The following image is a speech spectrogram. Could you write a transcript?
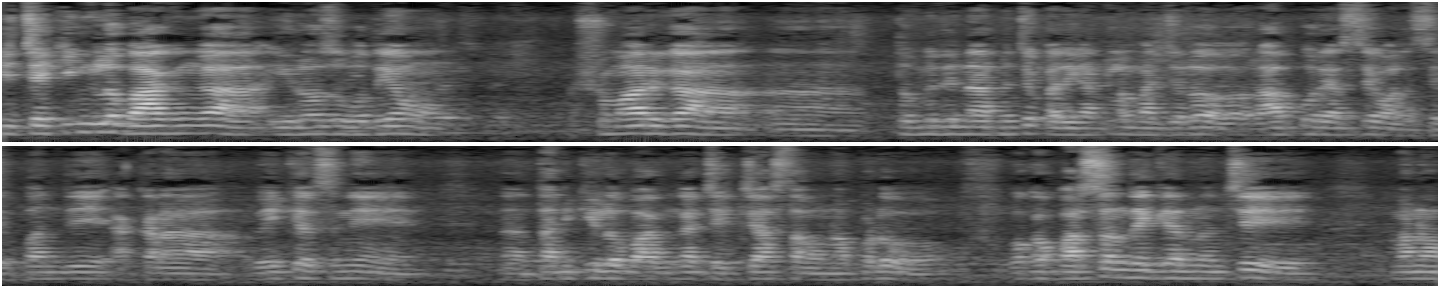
ఈ చెకింగ్లో భాగంగా ఈ రోజు ఉదయం సుమారుగా తొమ్మిదిన్నర నుంచి పది గంటల మధ్యలో రాపూర్ ఎస్ఏ వాళ్ళ సిబ్బంది అక్కడ వెహికల్స్ని తనిఖీలో భాగంగా చెక్ చేస్తా ఉన్నప్పుడు ఒక పర్సన్ దగ్గర నుంచి మనం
